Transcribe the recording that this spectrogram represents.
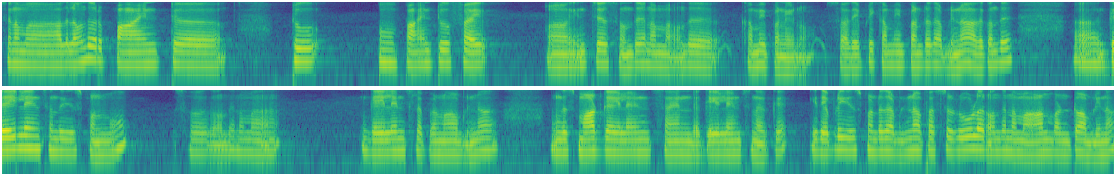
ஸோ நம்ம அதில் வந்து ஒரு point two point two five inches வந்து நம்ம வந்து கம்மி பண்ணிடணும். ஸோ அதை எப்படி கம்மி பண்ணுறது அப்படின்னா அதுக்கு வந்து கைட்லைன்ஸ் வந்து யூஸ் பண்ணணும். ஸோ இது வந்து நம்ம கைட்லைன்ஸில் பண்ணோம் அப்படின்னா இங்கே ஸ்மார்ட் கைட்லைன்ஸ் அண்ட் கைட்லைன்ஸ்னு இருக்குது இது எப்படி யூஸ் பண்ணுறது அப்படின்னா ஃபஸ்ட்டு ரூலர் வந்து நம்ம ஆன் பண்ணிட்டோம் அப்படின்னா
